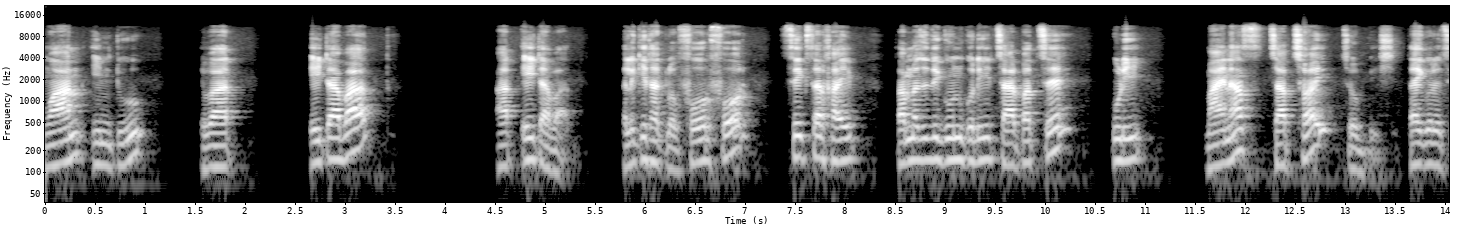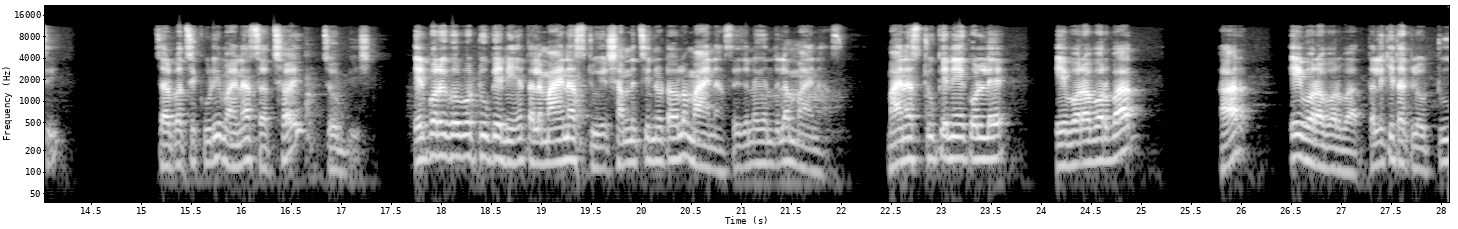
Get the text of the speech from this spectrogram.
ওয়ান ইন্টু এবার এইটা বাদ আর এইটা বাদ। তাহলে কি থাকল? ফোর ফোর সিক্স আর ফাইভ তো আমরা যদি গুণ করি, চার পাচ্ছে কুড়ি। মাইনাস চার ছয় চব্বিশ। তাই করেছি। চার পাচ্ছে কুড়ি, মাইনাস চার ছয় চব্বিশ। এরপরে করব টুকে নিয়ে, তাহলে মাইনাস টু এর সামনের চিহ্নটা হলো মাইনাস, এই জন্য এখানে দিলাম মাইনাস। মাইনাস টুকে নিয়ে করলে এ বরাবর বাদ আর এই বরাবর বাদ, তাহলে কি থাকল? টু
